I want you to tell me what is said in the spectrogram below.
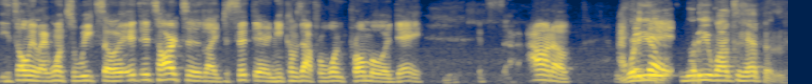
it's only like once a week, so it, it's hard to like just sit there and he comes out for one promo a day. It's I don't know. I what do you that- What do you want to happen?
